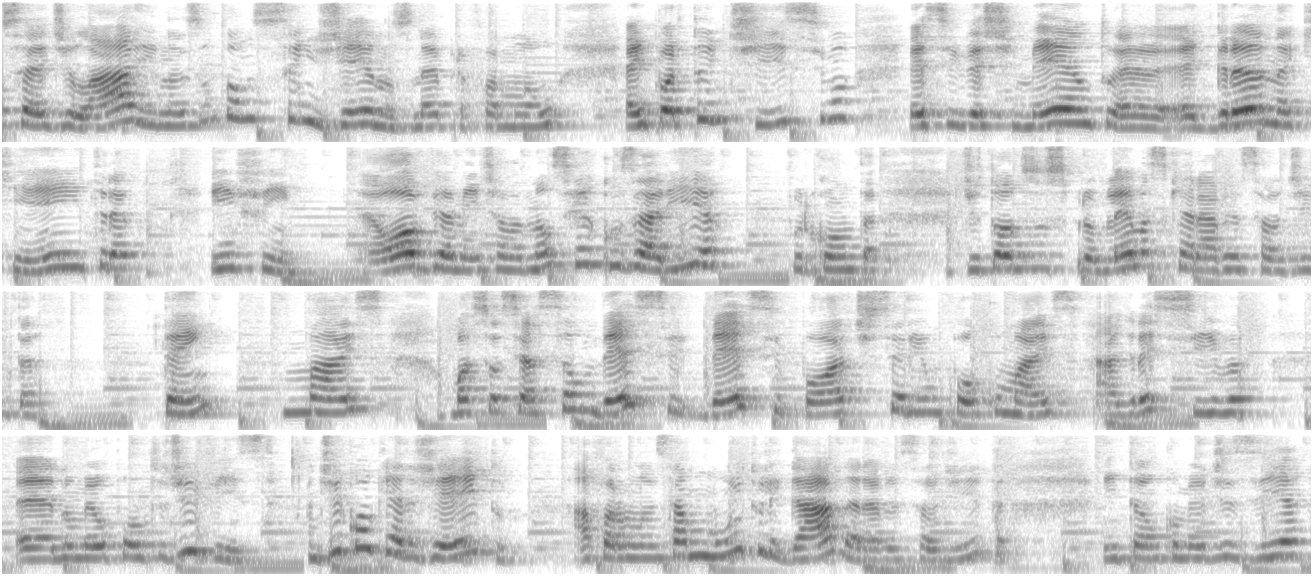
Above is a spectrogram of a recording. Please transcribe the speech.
sede lá, e nós não vamos ser ingênuos né, para a Fórmula 1. É importantíssimo esse investimento, é, é grana que entra, enfim. É, obviamente, ela não se recusaria por conta de todos os problemas que a Arábia Saudita tem, mas uma associação desse, desse porte seria um pouco mais agressiva é, no meu ponto de vista. De qualquer jeito, a Fórmula 1 está muito ligada à Arábia Saudita, então, como eu dizia,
